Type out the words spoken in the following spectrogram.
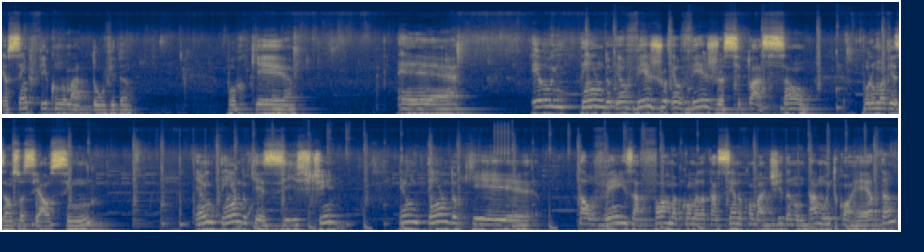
eu sempre fico numa dúvida, porque é, eu entendo, eu vejo, eu vejo a situação por uma visão social, sim, eu entendo que existe, eu entendo que talvez a forma como ela está sendo combatida não está muito correta.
